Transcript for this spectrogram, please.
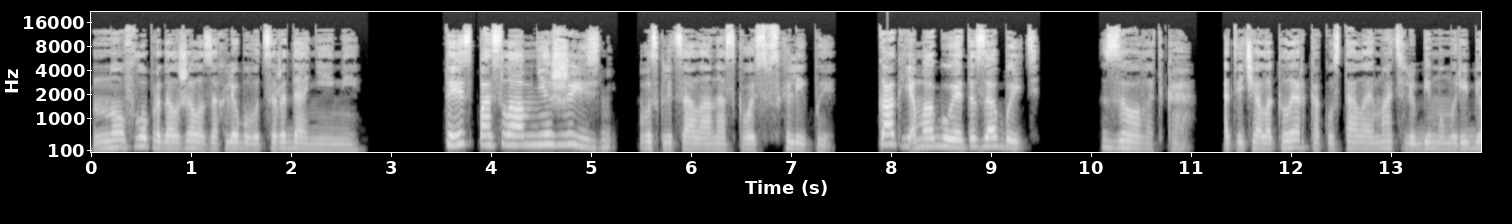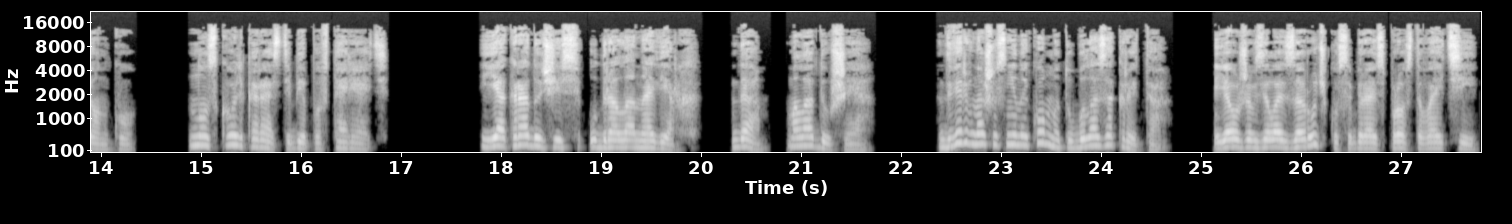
но Фло продолжала захлебываться рыданиями. «Ты спасла мне жизнь!» — восклицала она сквозь всхлипы. «Как я могу это забыть?» «Золотко», — отвечала Клэр, как усталая мать любимому ребенку. «Ну сколько раз тебе повторять?» Я, крадучись, удрала наверх. Да, малодушие. Дверь в нашу с Ниной комнату была закрыта. Я уже взялась за ручку, собираясь просто войти.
